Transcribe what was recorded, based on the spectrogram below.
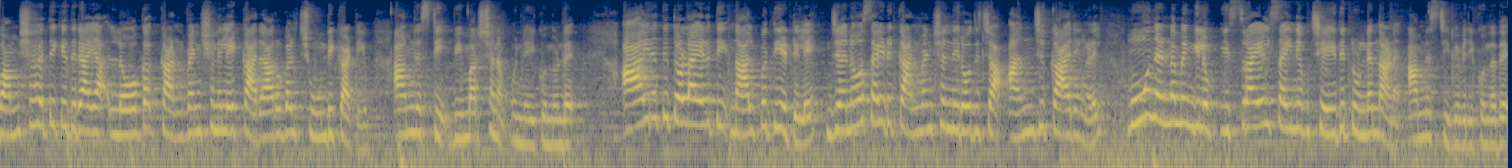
വംശഹത്യക്കെതിരായ ലോക കൺവെൻഷനിലെ കരാറുകൾ ചൂണ്ടിക്കാട്ടിയും ആംനസ്റ്റി വിമർശനം ഉന്നയിക്കുന്നുണ്ട്. ആയിരത്തി തൊള്ളായിരത്തി നാൽപ്പത്തിയെട്ടിലെ ജനോസൈഡ് കൺവെൻഷൻ നിരോധിച്ച അഞ്ച് കാര്യങ്ങളിൽ മൂന്നെണ്ണമെങ്കിലും ഇസ്രായേൽ സൈന്യം ചെയ്തിട്ടുണ്ടെന്നാണ് ആംനസ്റ്റി വിവരിക്കുന്നത്.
